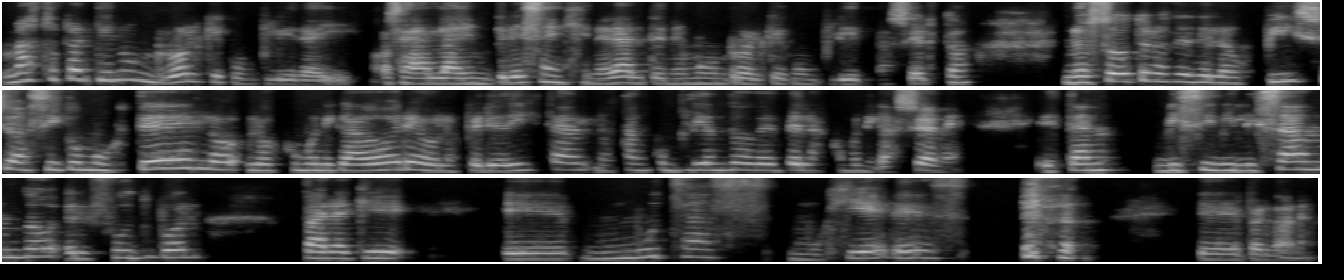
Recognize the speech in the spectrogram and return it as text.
Mastercard tiene un rol que cumplir ahí, o sea, la empresa en general tenemos un rol que cumplir, ¿no es cierto? Nosotros desde el auspicio, así como ustedes, los comunicadores o los periodistas, lo están cumpliendo desde las comunicaciones, están visibilizando el fútbol para que eh, muchas mujeres eh, perdona,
